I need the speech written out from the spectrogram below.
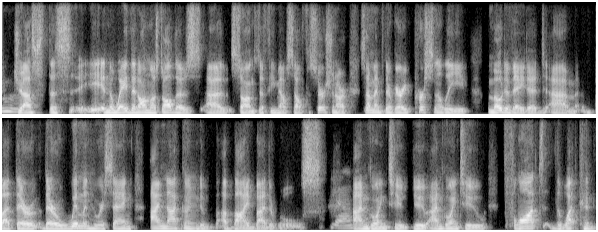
Mhm. just this in the way that almost all those uh, songs of female self-assertion are sometimes they're very personally motivated um, but they're they're women who are saying i'm not going to abide by the rules yeah. i'm going to do i'm going to flaunt the what can,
